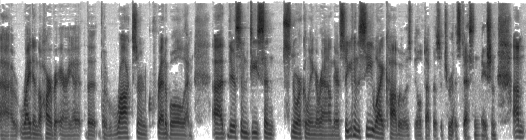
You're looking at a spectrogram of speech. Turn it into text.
uh, right in the harbor area, the the rocks are incredible, and uh, there's some decent snorkeling around there. So you can see why Cabo is built up as a tourist destination. Um,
